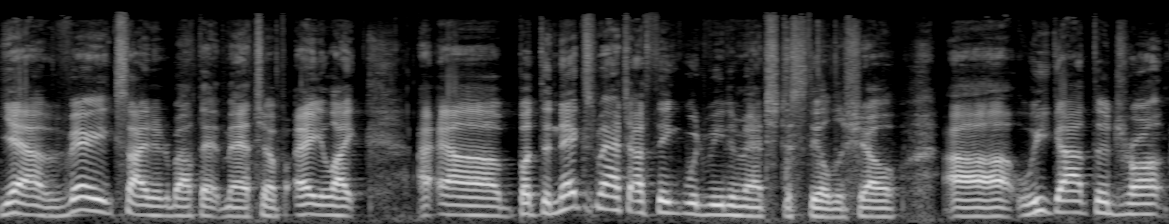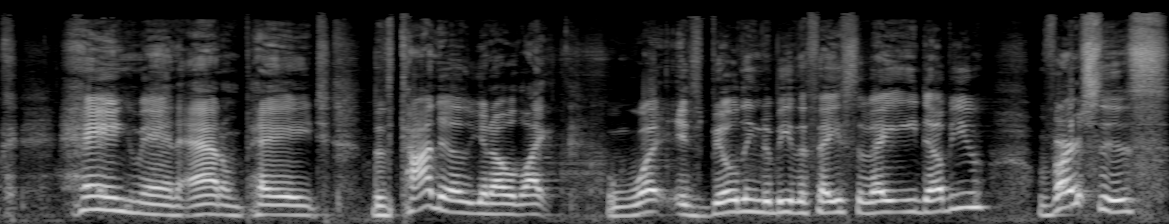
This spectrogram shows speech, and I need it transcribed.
Yeah, very excited about that matchup. I like. Uh, but the next match I think would be the match to steal the show. Uh, we got the drunk Hangman Adam Page, the kind of you know like what is building to be the face of AEW versus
